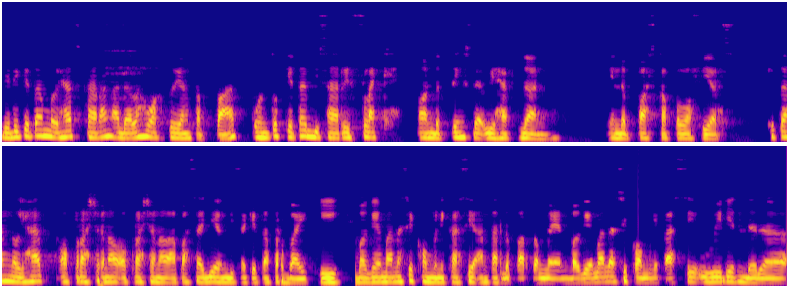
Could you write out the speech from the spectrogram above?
jadi kita melihat sekarang adalah waktu yang tepat untuk kita bisa reflect on the things that we have done in the past couple of years. Kita melihat operasional-operasional apa saja yang bisa kita perbaiki, bagaimana sih komunikasi antar departemen, bagaimana sih komunikasi within the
